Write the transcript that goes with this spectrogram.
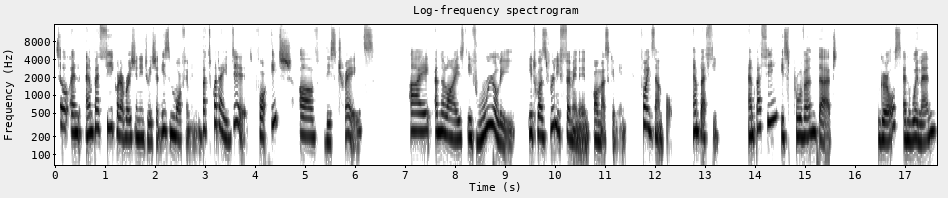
so, an empathy, collaboration, intuition is more feminine. But what I did for each of these traits, I analyzed if really it was really feminine or masculine. For example, empathy. Empathy is proven that girls and women,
